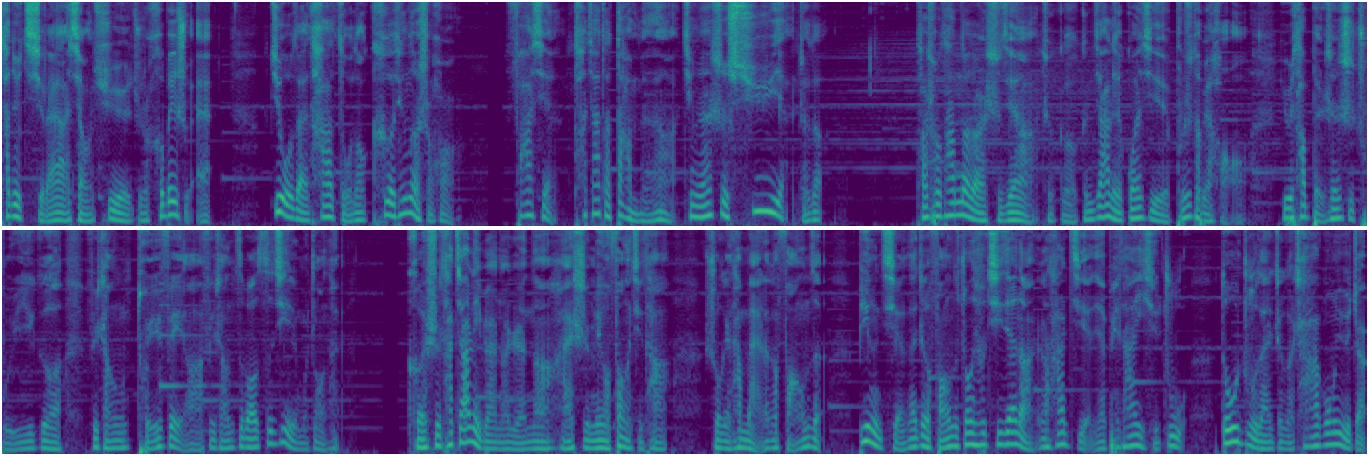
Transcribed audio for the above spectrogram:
他就起来啊，想去就是喝杯水。就在他走到客厅的时候，发现他家的大门啊，竟然是虚掩着的。他说他那段时间啊，这个跟家里关系不是特别好，因为他本身是处于一个非常颓废啊、非常自暴自弃这种状态。可是他家里边的人呢，还是没有放弃他，说给他买了个房子，并且在这个房子装修期间呢，让他姐姐陪他一起住，都住在这个叉叉公寓这儿。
